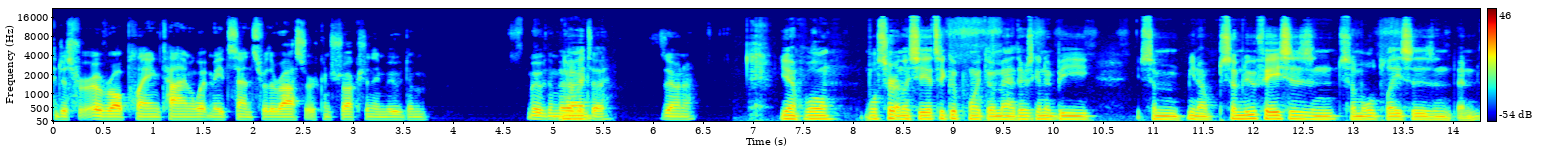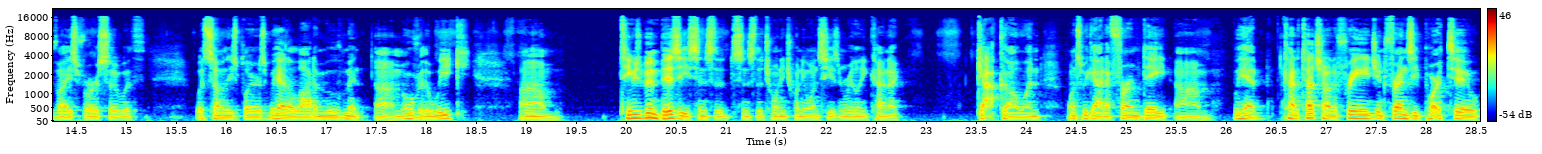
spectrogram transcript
and just for overall playing time and what made sense for the roster construction, they moved him moved him No, over I- to Zona. yeah. Well, we'll certainly see. It's a good point though, Matt. There's going to be some, you know, some new faces and some old places, and, and vice versa with with some of these players. We had a lot of movement um, over the week. Um, team's been busy since the since the 2021 season really kind of got going. Once we got a firm date, um, we had kind of touched on the free agent frenzy part two.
